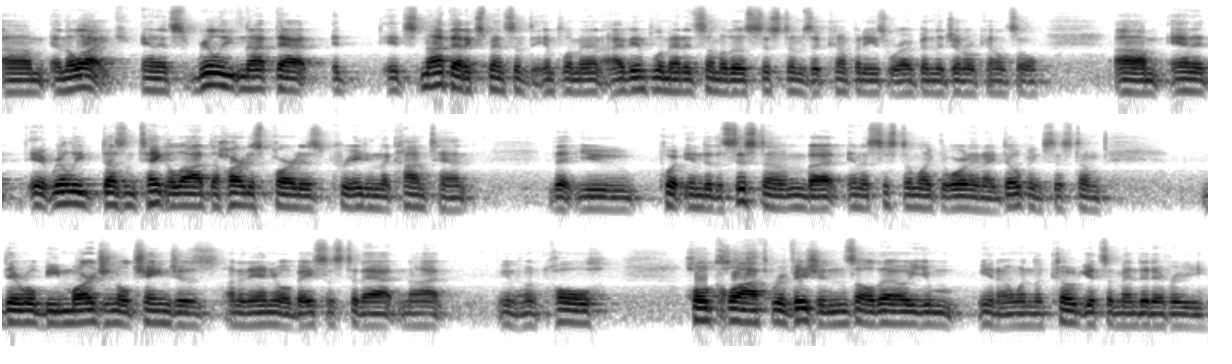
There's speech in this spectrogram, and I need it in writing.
um, and the like. And it's really not that. It, it's not that expensive to implement. I've implemented some of those systems at companies where I've been the general counsel, um, and it, it really doesn't take a lot. The hardest part is creating the content that you put into the system, but in a system like the World Anti-Doping System, there will be marginal changes on an annual basis to that, not you know whole whole cloth revisions. Although you you know when the code gets amended every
